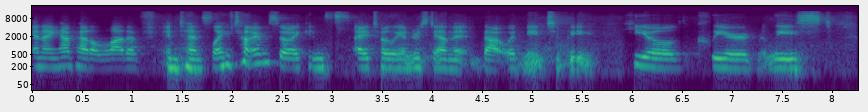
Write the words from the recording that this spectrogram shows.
and I have had a lot of intense lifetimes, so I can I totally understand that that would need to be healed, cleared, released,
